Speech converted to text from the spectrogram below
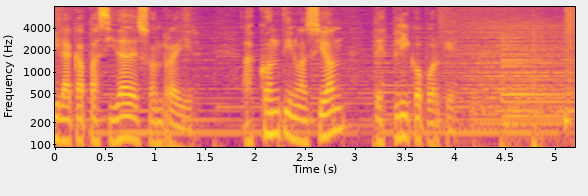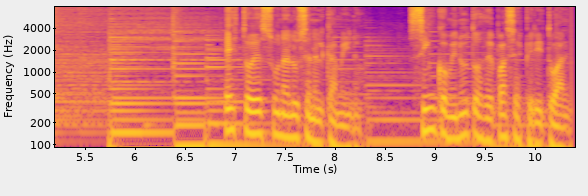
y la capacidad de sonreír. A continuación, te explico por qué. Esto es Una luz en el camino. Cinco minutos de paz espiritual.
